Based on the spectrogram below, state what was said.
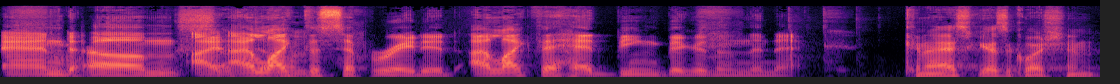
and um, I, so I like the separated. I like the head being bigger than the neck. Can I ask you guys a question?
